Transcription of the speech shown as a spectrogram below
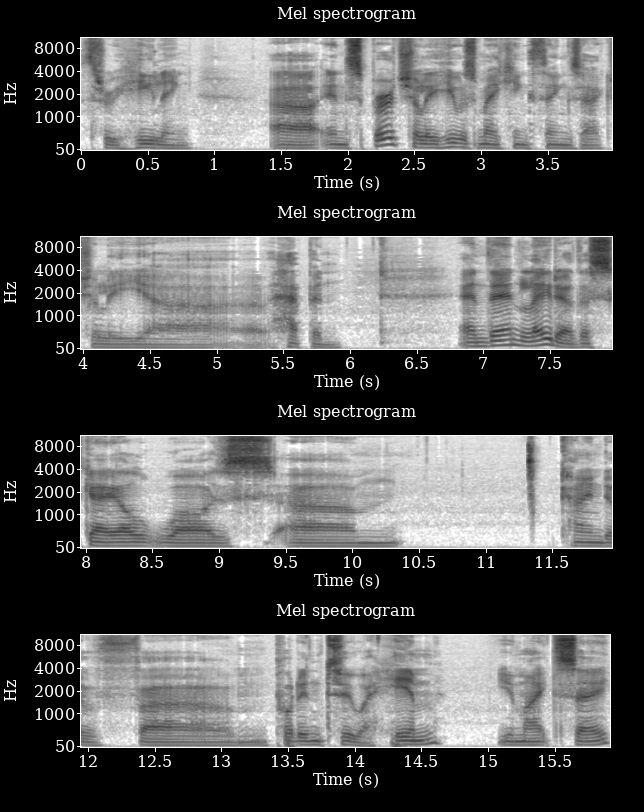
through healing. Uh, and spiritually, he was making things actually uh, happen. And then later, the scale was um, kind of um, put into a hymn, you might say.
